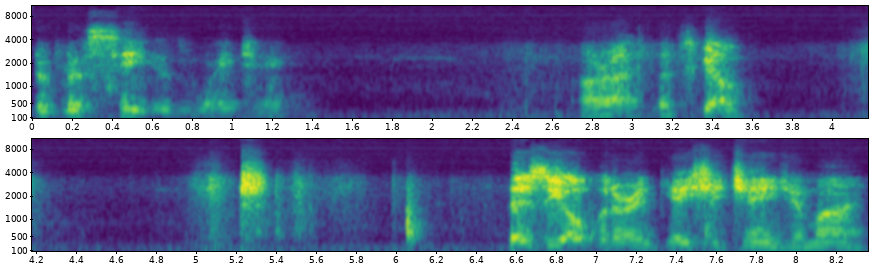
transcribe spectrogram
Duplessis is waiting. All right, let's go. There's the opener in case you change your mind.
